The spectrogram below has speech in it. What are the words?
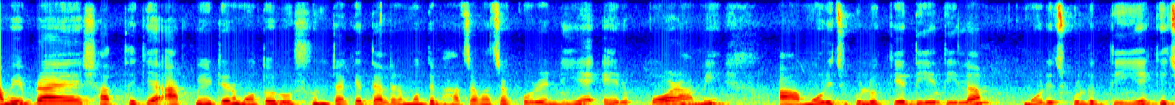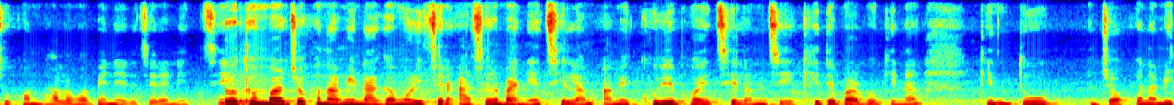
আমি প্রায় সাত থেকে আট মিনিটের মতো রসুনটাকে তেলের মধ্যে ভাজা ভাজা করে নিয়ে এরপর আমি মরিচগুলোকে দিয়ে দিলাম। মরিচগুলো দিয়ে কিছুক্ষণ ভালোভাবে নেড়ে চেড়ে নিচ্ছি। প্রথমবার যখন আমি নাগামরিচের আচার বানিয়েছিলাম, আমি খুবই ভয় ছিলাম যে খেতে পারব কিনা। কিন্তু যখন আমি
